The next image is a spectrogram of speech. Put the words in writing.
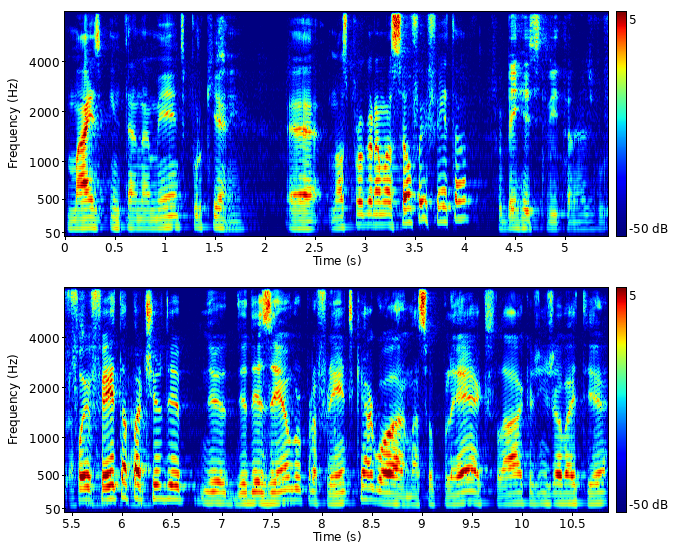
mais internamente, porque é, nossa programação foi feita foi bem restrita, né? A divulgação. Foi feita a partir de, de, de dezembro para frente, que é agora, Massoplex, lá que a gente já vai ter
